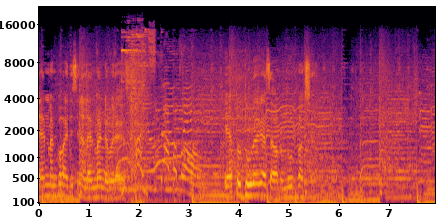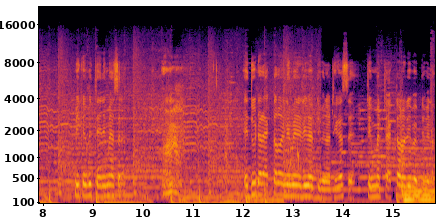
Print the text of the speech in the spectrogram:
ল্যান্ডমাইন বহাই দিছি না ল্যান্ডমাইনটা মরে গেছে. এত দূরে গেছে আর লুট বাক্সে পিকেবি নেমে আছে এই দুইটার একটারও নেমে রিভাইভ দিবে না, ঠিক আছে? টিমমেটটা একটারও রিভাইভ দিবে না।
